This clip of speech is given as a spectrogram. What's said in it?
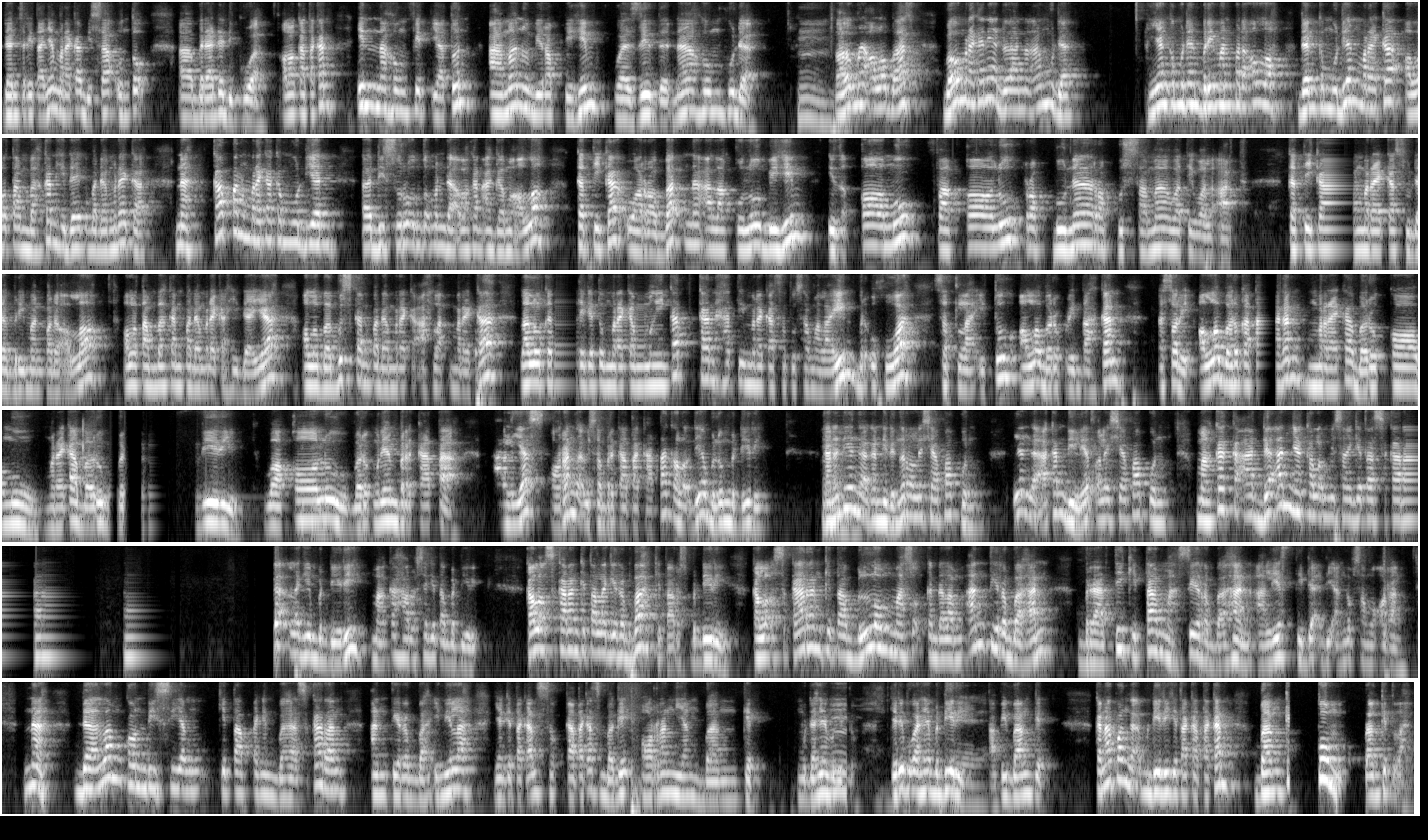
dan ceritanya mereka bisa untuk uh, berada di gua. Allah katakan innahum fityatun amanu bi rabbihim wa zidnahum huda. Hmm. Lalu Allah bahas bahwa mereka ini adalah anak-anak muda yang kemudian beriman pada Allah dan kemudian mereka Allah tambahkan hidayah kepada mereka. Nah, kapan mereka kemudian disuruh untuk mendakwakan agama Allah ketika warabatna ala qulubihim id qamu faqalu rabbuna rabbus samawati wal ard. Ketika mereka sudah beriman pada Allah, Allah tambahkan pada mereka hidayah, Allah baguskan pada mereka akhlak mereka, lalu ketika itu mereka mengikatkan hati mereka satu sama lain, berukhuwah, setelah itu Allah baru perintahkan, eh, sorry, Allah baru katakan mereka baru komu, mereka baru berdiri, waqalu, baru kemudian berkata, alias orang nggak bisa berkata-kata kalau dia belum berdiri. Karena hmm. dia nggak akan didengar oleh siapa pun. Dia nggak akan dilihat oleh siapa pun. Maka keadaannya kalau misalnya kita sekarang nggak lagi berdiri maka harusnya kita berdiri. Kalau sekarang kita lagi rebah kita harus berdiri. Kalau sekarang kita belum masuk ke dalam anti rebahan berarti kita masih rebahan alias tidak dianggap sama orang. Nah, dalam kondisi yang kita pengen bahas sekarang, anti rebah inilah yang kita kan katakan sebagai orang yang bangkit. Mudahnya hmm. begitu. Jadi bukan hanya berdiri, yeah. tapi bangkit. Kenapa nggak berdiri kita katakan bangkit, kum, bangkitlah.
